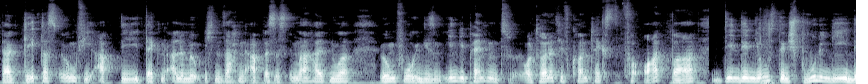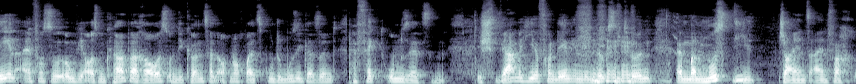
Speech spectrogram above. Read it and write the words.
da geht das irgendwie ab. Die decken alle möglichen Sachen ab. Es ist immer halt nur irgendwo in diesem Independent Alternative Kontext verortbar. Den, den Jungs, den sprudeln die Ideen einfach so irgendwie aus dem Körper raus und die können es halt auch noch, weil es gute Musiker sind, perfekt umsetzen. Ich schwärme hier von denen in den höchsten Tönen. Äh, man muss die Giants einfach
